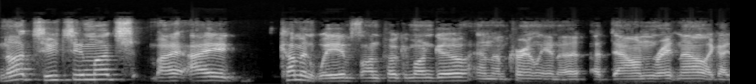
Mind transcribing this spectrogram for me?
Not too too much. I, I come in waves on Pokemon Go, and I'm currently in a, a down right now. Like I,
